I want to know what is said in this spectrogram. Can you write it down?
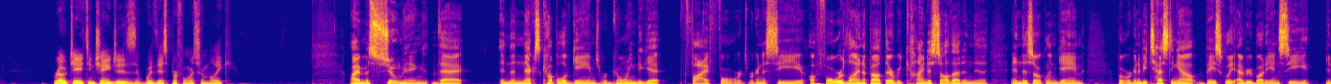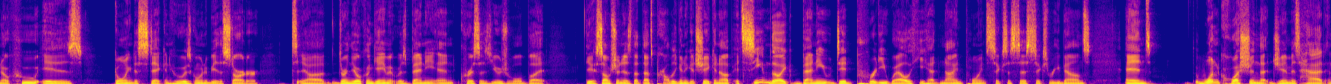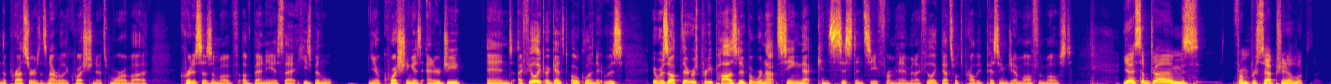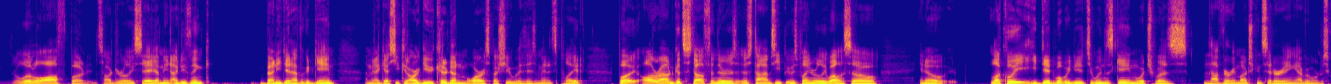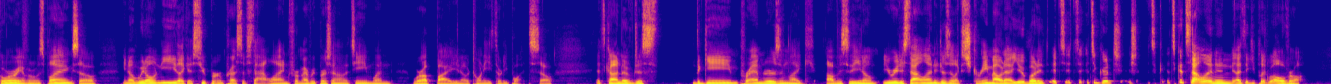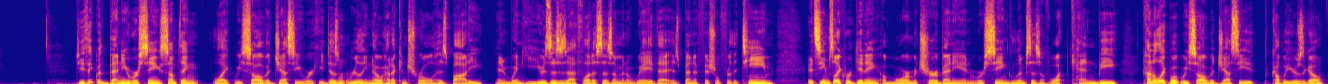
rotates and changes with this performance from Malik. I'm assuming that in the next couple of games, we're going to get five forwards. We're going to see a forward lineup out there. We kind of saw that in the in this Oakland game, but we're going to be testing out basically everybody and see, you know, who is going to stick and who is going to be the starter. Uh, during the Oakland game, it was Benny and Chris as usual, but the assumption is that that's probably going to get shaken up. It seemed like Benny did pretty well. He had nine points, six assists, six rebounds. And one question that Jim has had in the pressers, it's not really a question, it's more of a criticism of, of Benny, is that he's been, you know, questioning his energy. And I feel like against Oakland, it was it was up there. It was pretty positive, but we're not seeing that consistency from him. And I feel like that's what's probably pissing Jim off the most. Yeah, sometimes from perception, it looks like things are a little off, but it's hard to really say. I mean, I do think Benny did have a good game. I mean, I guess you could argue he could have done more, especially with his minutes played. But all around, good stuff. And there's there's times he, he was playing really well. So, you know, luckily he did what we needed to win this game, which was not very much considering everyone was scoring, everyone was playing. So, you know, we don't need like a super impressive stat line from every person on the team when we're up by, you know, 20, 30 points. So it's kind of just the game parameters and like obviously you know you read a stat line it doesn't like scream out at you but it, it's it's it's a good it's it's a good stat line and I think he played well overall. Do you think with Benny we're seeing something like we saw with Jesse where he doesn't really know how to control his body and when he uses his athleticism in a way that is beneficial for the team it seems like we're getting a more mature Benny and we're seeing glimpses of what can be kind of like what we saw with Jesse a couple years ago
